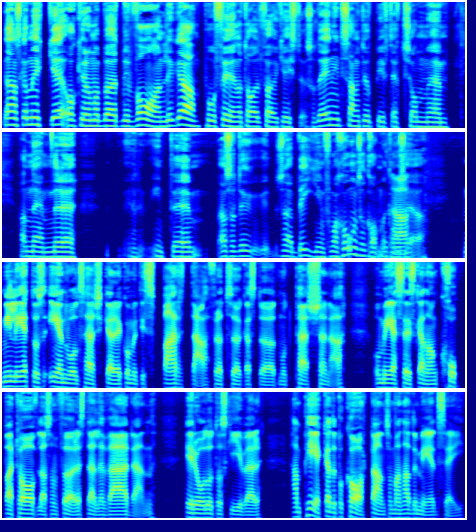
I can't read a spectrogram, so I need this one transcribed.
ganska mycket och hur de har börjat bli vanliga på 400-talet före Kristus. Och det är en intressant uppgift eftersom eh, han nämner det, eh, inte, alltså det är sån här biinformation som kommer kan man Ja. säga. Miletos envåldshärskare kommer till Sparta för att söka stöd mot perserna och med sig ska han ha en koppartavla som föreställer världen. Herodotos skriver, han pekade på kartan som han hade med sig,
